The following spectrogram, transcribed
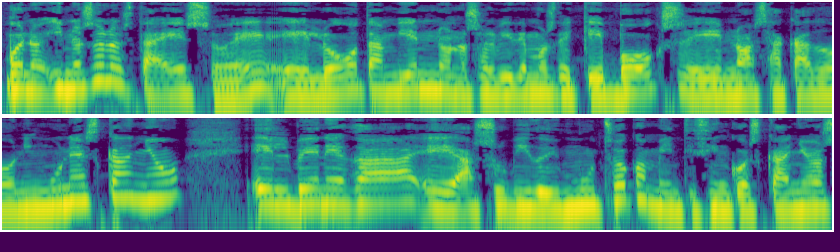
Bueno, y no solo está eso, ¿eh? Eh, luego también no nos olvidemos de que Vox eh, no ha sacado ningún escaño. El BNG eh, ha subido y mucho, con 25 escaños,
